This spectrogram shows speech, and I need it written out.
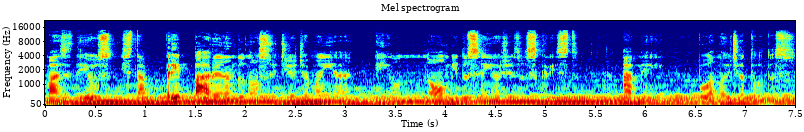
mas Deus está preparando o nosso dia de amanhã, em o nome do Senhor Jesus Cristo. Amém. Boa noite a todos.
